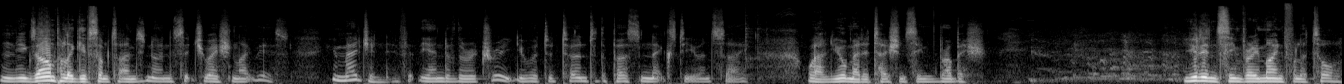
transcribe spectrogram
The example I give sometimes, you know, in a situation like this, imagine if at the end of the retreat you were to turn to the person next to you and say, Well, your meditation seemed rubbish. you didn't seem very mindful at all.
